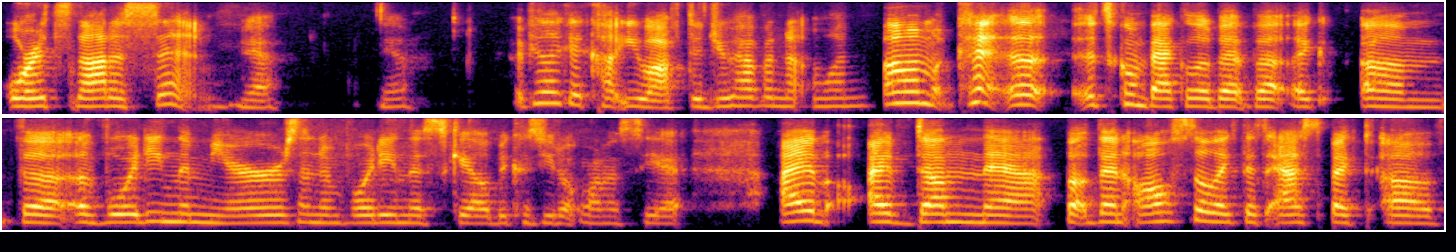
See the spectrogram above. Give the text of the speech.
or it's not a sin yeah yeah I feel like I cut you off. Did you have a one? Um, uh, it's going back a little bit, but like um, the avoiding the mirrors and avoiding the scale because you don't want to see it. I've I've done that, but then also like this aspect of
